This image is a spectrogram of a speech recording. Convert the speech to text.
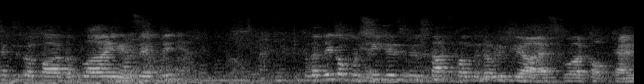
technical part, the flying and safety. So the takeoff procedures will start from the WPRS who are top 10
